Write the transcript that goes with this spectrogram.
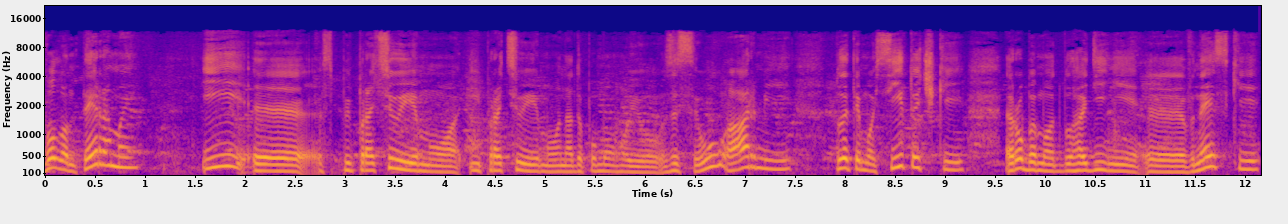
волонтерами і е, співпрацюємо і працюємо над допомогою ЗСУ, армії, плетемо сіточки, робимо благодійні е, внески,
